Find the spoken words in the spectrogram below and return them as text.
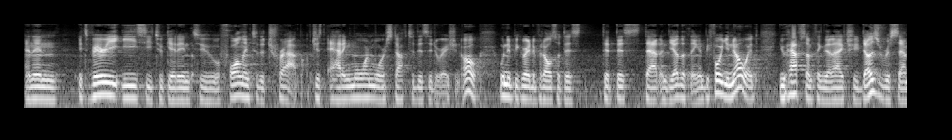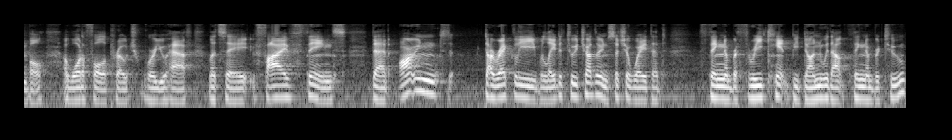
and then it's very easy to get into or fall into the trap of just adding more and more stuff to this iteration. Oh, wouldn't it be great if it also this did this, that, and the other thing? And before you know it, you have something that actually does resemble a waterfall approach, where you have, let's say, five things that aren't directly related to each other in such a way that thing number three can't be done without thing number two,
